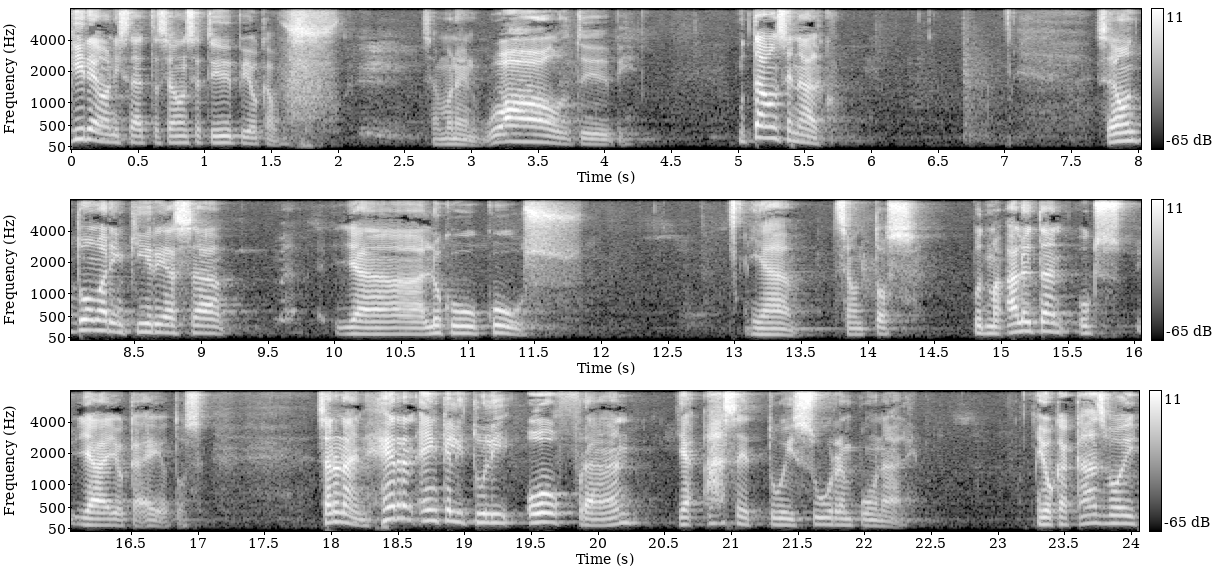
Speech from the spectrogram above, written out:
Gideonista, että se on se tyyppi, joka uff, semmoinen wow-tyyppi. Mutta on sen alku. Se on tuomarin kirjassa ja luku 6. Ja se on tossa. Mutta mä älytän yksi jää, joka ei ole tossa. Sano näin, Herran enkeli tuli Ofraan ja asettui suuren puun joka kasvoi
